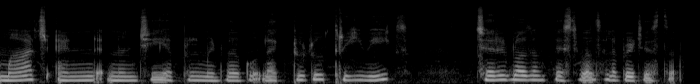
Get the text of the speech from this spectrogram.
మార్చ్ ఎండ్ నుంచి ఏప్రిల్ మిడ్ వరకు like two to three weeks cherry blossom festival celebrate చేస్తారు.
